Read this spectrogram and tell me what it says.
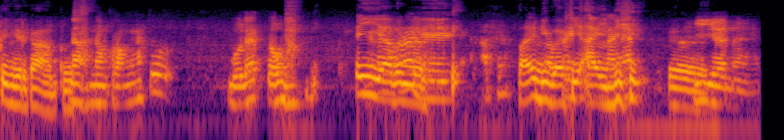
pinggir kampus. Nah nongkrongnya tuh boleh laptop iya apa? paling di wifi ID. Eh, iya. Nah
